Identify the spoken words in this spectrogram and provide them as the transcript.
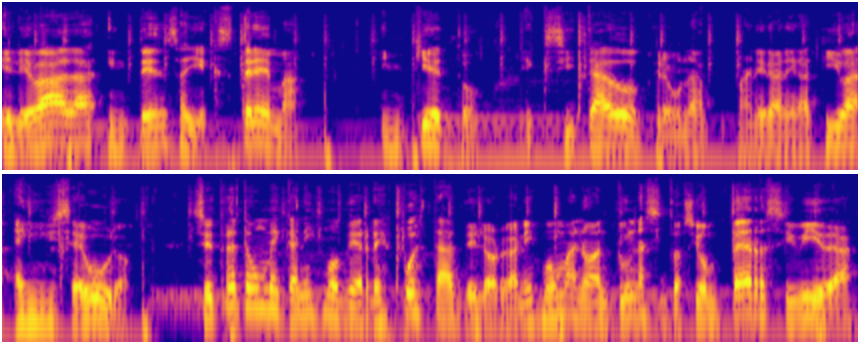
elevada, intensa y extrema, inquieto, excitado pero de una manera negativa e inseguro. Se trata de un mecanismo de respuesta del organismo humano ante una situación percibida,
